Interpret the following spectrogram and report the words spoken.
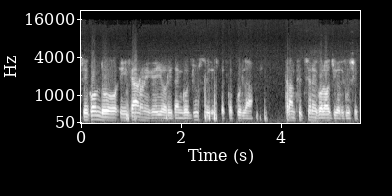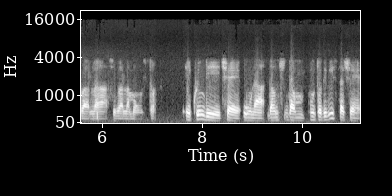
secondo i canoni che io ritengo giusti rispetto a quella transizione ecologica di cui si parla, si parla molto. E quindi c'è una, da un, da un punto di vista c'è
